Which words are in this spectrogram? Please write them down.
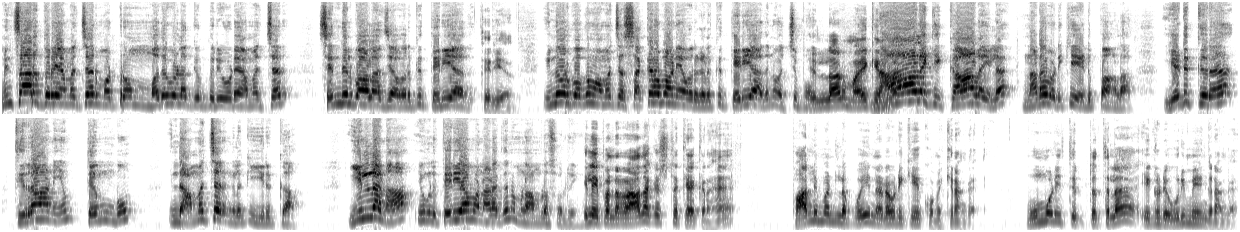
மின்சாரத்துறை அமைச்சர் மற்றும் மதுவிலக்கு பிரிவுடைய அமைச்சர் செந்தில் பாலாஜி அவருக்கு தெரியாது. தெரியாது. இன்னொரு பக்கம் அமைச்சர் சக்கரபாணி அவர்களுக்கு தெரியாதுன்னு வச்சுப்போம். எல்லாரும் நாளைக்கு காலையில நடவடிக்கை எடுப்பாங்களா? எடுக்கிற திராணியம் தெம்பும் இந்த அமைச்சருங்களுக்கு இருக்கா? இல்லனா இவங்களுக்கு தெரியாம நடக்குது நம்மள நம்மள சொல்றீங்க. இல்லை இப்போ நான் ராதாகிருஷ்ணன் கேட்குறேன் பார்லிமெண்ட்டில் போய் நடவடிக்கையை குமைக்கிறாங்க. மும்மொழி திட்டத்தில் எங்களுடைய உரிமைங்கிறாங்க.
